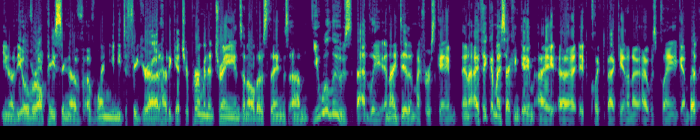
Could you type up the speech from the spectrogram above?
you know the overall pacing of of when you need to figure out how to get your permanent trains and all those things um, you will lose badly. And i did in my first game and i think in my second game i uh, it clicked back in and I, I, was playing again. But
